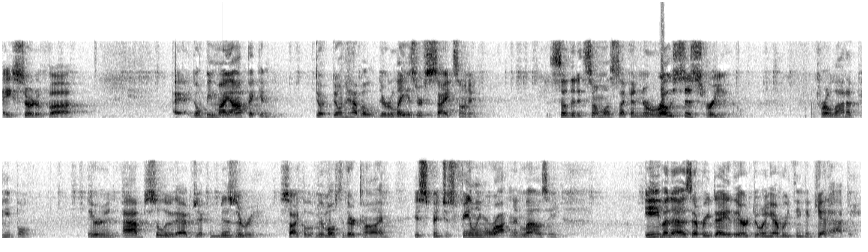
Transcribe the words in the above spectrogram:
a sort of. Uh, don't be myopic and don't, don't have a, your laser sights on it so that it's almost like a neurosis for you. And for a lot of people, they're in absolute abject misery cycle. Most of their time is spent just feeling rotten and lousy, even as every day they're doing everything to get happy.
